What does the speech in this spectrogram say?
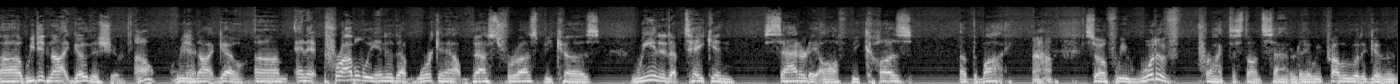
Uh, we did not go this year. Oh, we did not go, um, and it probably ended up working out best for us because we ended up taking Saturday off because of the bye. Uh-huh. So if we would have practiced on Saturday, we probably would have given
